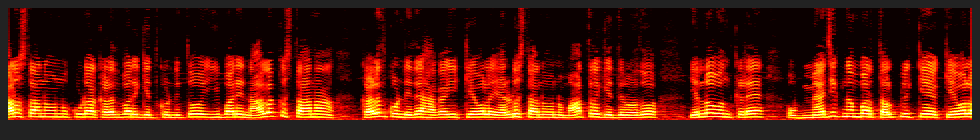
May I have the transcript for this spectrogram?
ಆರು ಸ್ಥಾನವನ್ನು ಕೂಡ ಕಳೆದ ಬಾರಿ ಗೆದ್ದುಕೊಂಡಿತ್ತು. ಈ ಬಾರಿ ನಾಲ್ಕು ಸ್ಥಾನ ಕಳೆದುಕೊಂಡಿದೆ. ಹಾಗಾಗಿ ಕೇವಲ ಎರಡು ಸ್ಥಾನವನ್ನು ಮಾತ್ರ ಗೆದ್ದಿರೋದು. ಎಲ್ಲೋ ಒಂದು ಕಡೆ ಮ್ಯಾಜಿಕ್ ನಂಬರ್ ತಲುಪಲಿಕ್ಕೆ ಕೇವಲ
